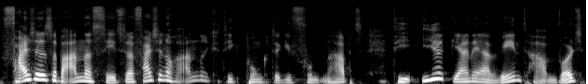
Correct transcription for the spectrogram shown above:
Falls ihr das aber anders seht oder falls ihr noch andere Kritikpunkte gefunden habt, die ihr gerne erwähnt haben wollt,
